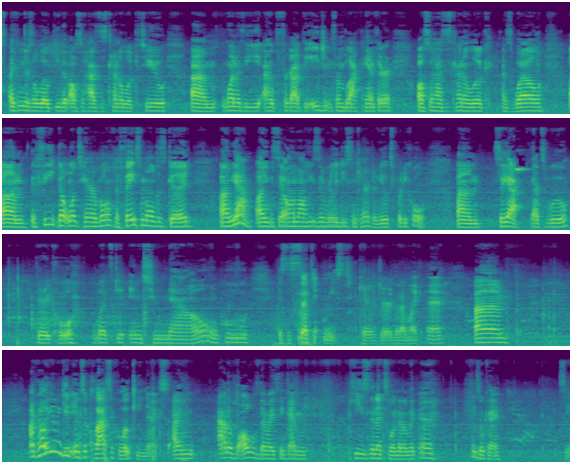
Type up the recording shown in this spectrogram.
I think there's a Loki that also has this kind of look too. Um, one of the, I forgot, the agent from Black Panther also has this kind of look as well. Um, the feet don't look terrible. The face mold is good. Um, yeah, I would say all in all, he's a really decent character. He looks pretty cool. Um, so yeah, that's Woo. Very cool. Let's get into now who is the second least character that I'm like, eh. Um, I'm probably gonna get into classic Loki next. I'm out of all of them, I think I'm he's the next one that I'm like, eh, he's okay. Let's see.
